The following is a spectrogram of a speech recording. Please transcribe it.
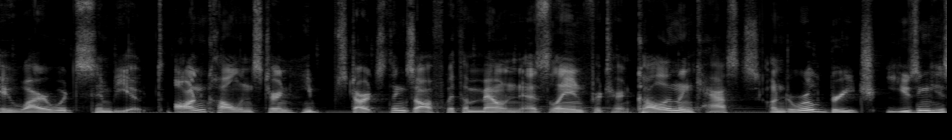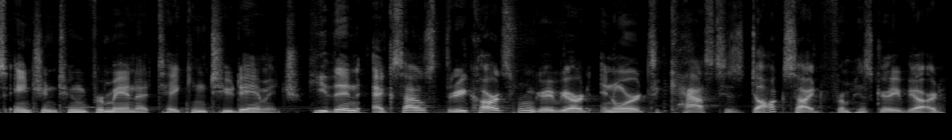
a Wirewood Symbiote. On Colin's turn, he starts things off with a mountain as land for turn. Colin then casts Underworld Breach using his Ancient Tomb for mana, taking 2 damage. He then exiles 3 cards from graveyard in order to cast his Dockside from his graveyard,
